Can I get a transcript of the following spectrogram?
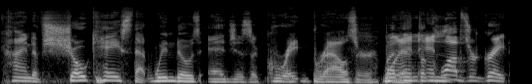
kind of showcase that Windows Edge is a great browser, but Well, and- the and- clubs are great.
